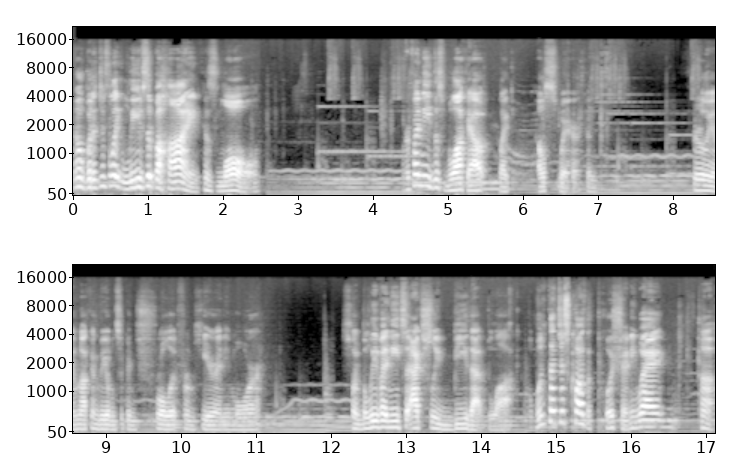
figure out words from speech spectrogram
No, but it just, like, leaves it behind, because lol. What if I need this block out, like, elsewhere? Because surely I'm not going to be able to control it from here anymore. So I believe I need to actually be that block. Wouldn't that just cause a push anyway? Huh.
